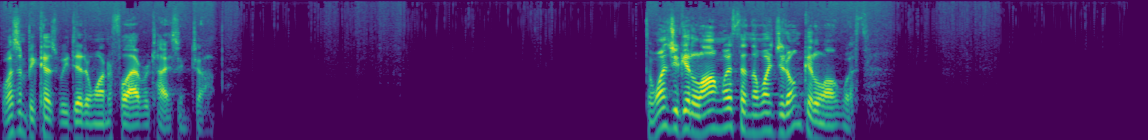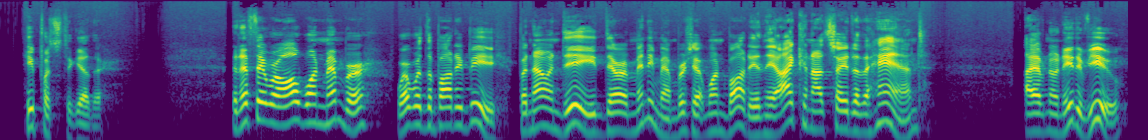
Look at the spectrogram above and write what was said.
It wasn't because we did a wonderful advertising job. The ones you get along with and the ones you don't get along with. He puts together. And if they were all one member, where would the body be? But now indeed there are many members, yet one body. And the eye cannot say to the hand, I have no need of you,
